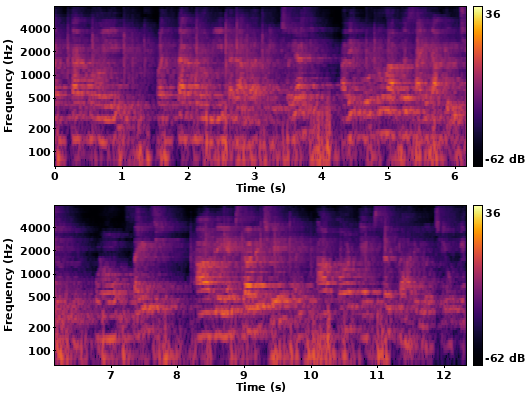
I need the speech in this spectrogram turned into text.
વત્તા ખૂણો એ વત્તા ખૂણો બી બરાબર 180 હવે ખૂણો આપણે સાઈડ આપેલું છે. ખૂણો સાઈડ છે. આ આપણે x ધારે છે અને આ પણ x જ ધારેલો છે ઓકે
